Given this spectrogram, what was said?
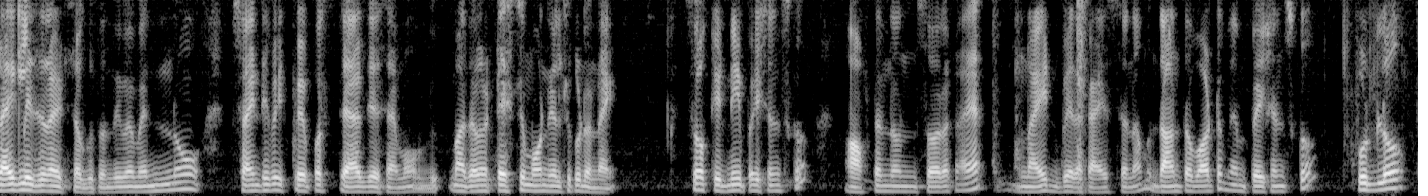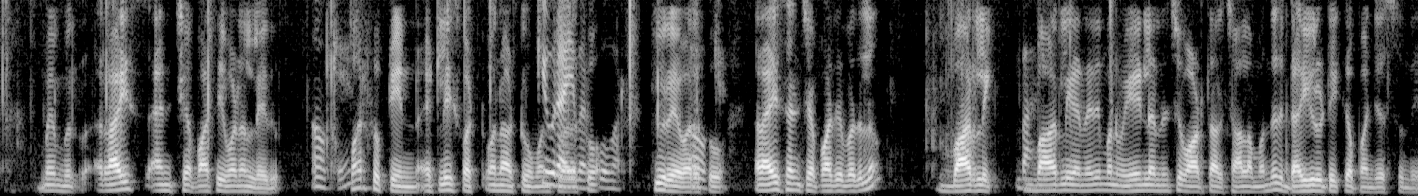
ట్రైగ్లిజరైడ్స్ తగ్గుతుంది. మేము ఎన్నో సైంటిఫిక్ పేపర్స్ తయారు చేసాము మా దగ్గర టెస్ట్ మోనియల్స్ కూడా ఉన్నాయి. సో కిడ్నీ పేషెంట్స్కు ఆఫ్టర్నూన్ సోరకాయ నైట్ బీరకాయ ఇస్తున్నాము. దాంతోపాటు మేము పేషెంట్స్కు ఫుడ్లో మేము రైస్ అండ్ చపాతీ ఇవ్వడం లేదు. For fifteen at least for one or two months వరకు క్యూర్ అయ్యే వరకు రైస్ అండ్ చపాతీ బదులు బార్లీ. బార్లీ. అనేది మనం ఏండ్ల నుంచి వాడతారు చాలా మంది అది డయూరిటిక్గా పనిచేస్తుంది.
